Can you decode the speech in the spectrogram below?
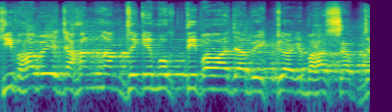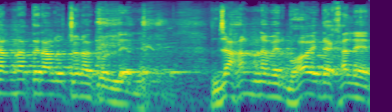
কীভাবে জাহান্নাম থেকে মুক্তি পাওয়া যাবে? একটু আগে বাহাসাব জান্নাতের আলোচনা করলেন। জাহান্নামের ভয় দেখালেন।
